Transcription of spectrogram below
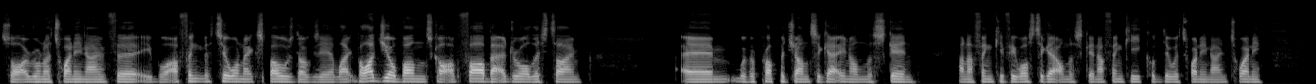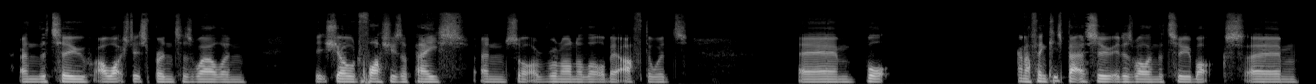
sort of run a 29 30. But I think the two unexposed dogs here, like Bellagio Bond's got a far better draw this time um, with a proper chance of getting on the skin. And I think if he was to get on the skin, I think he could do a 29 20. And the two, I watched it sprint as well, and it showed flashes of pace and sort of run on a little bit afterwards. Um, but and I think it's better suited as well in the two box. Um,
